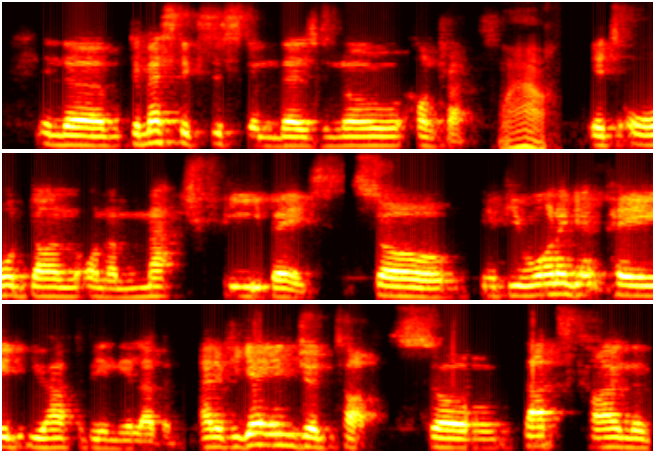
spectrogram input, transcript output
in the domestic system. There's no contracts. Wow it's all done on a match fee base. So if you want to get paid, you have to be in the 11. And if you get injured, tough. So that's kind of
